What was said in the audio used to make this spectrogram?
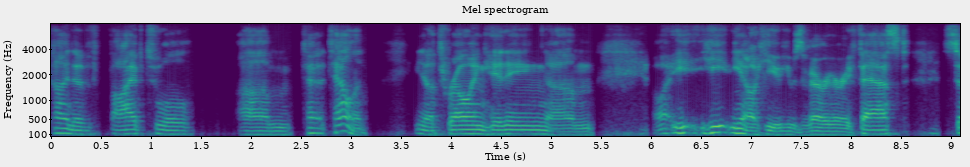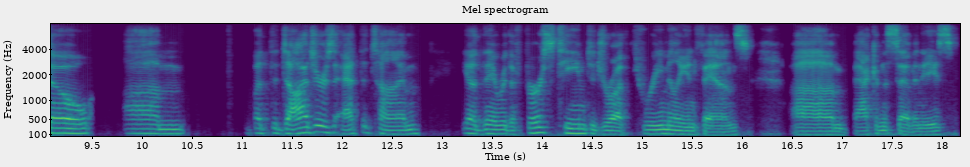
kind of five tool um, t- talent you know, throwing, hitting. Um, uh, he, he, you know, he, he was very, very fast. So, um, but the Dodgers at the time, you know, they were the first team to draw 3 million fans um, back in the 70s.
